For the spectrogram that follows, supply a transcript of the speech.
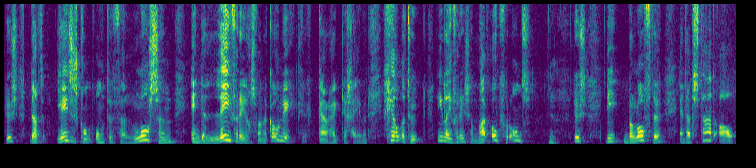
Dus dat Jezus komt om te verlossen en de leefregels van het koninkrijk te geven, geldt natuurlijk niet alleen voor Israël, maar ook voor ons. Ja. Dus die belofte, en dat staat al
